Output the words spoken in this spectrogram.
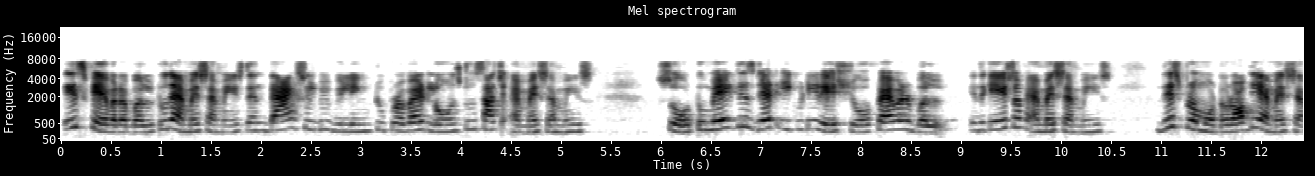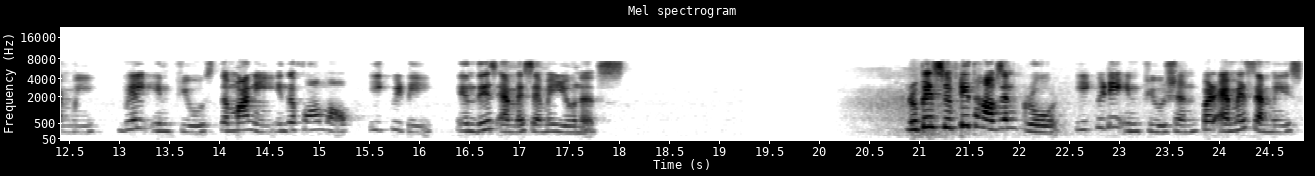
is favorable to the MSMEs, then banks will be willing to provide loans to such MSMEs. So to make this debt equity ratio favorable in the case of MSMEs, this promoter of the MSME will infuse the money in the form of equity in these MSME units. Rupees 50,000 crore equity infusion for MSMEs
